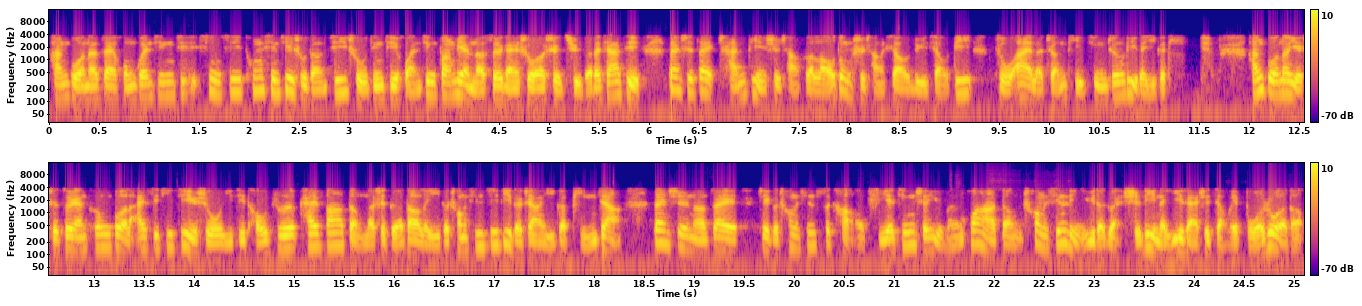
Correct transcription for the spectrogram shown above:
韩国呢在宏观经济、信息通信技术等基础经济环境方面呢，虽然说是取得了佳绩，但是在产品市场和劳动市场效率较低，阻碍了整体竞争力的一个提升。韩国呢也是虽然通过了 ICT 技术以及投资开发等呢是得到了一个创新基地的这样一个评价，但是呢在这个创新思考、企业精神与文化等创新领域的软实力呢依然是较为薄弱的。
